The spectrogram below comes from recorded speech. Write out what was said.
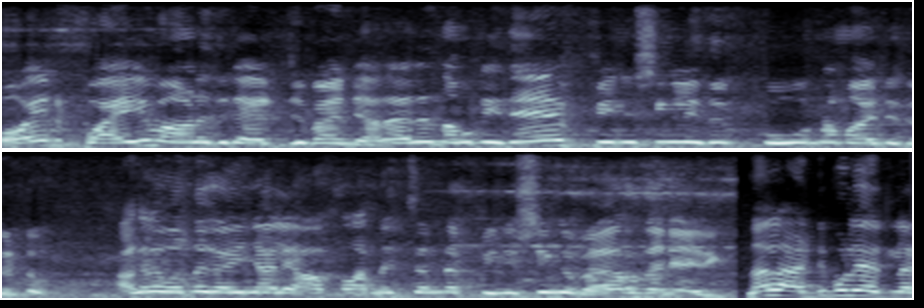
പോയിന്റ് ഫൈവ് ആണ് ഇതിന്റെ എഡ്ജ് ബാൻഡ് അതായത് നമുക്ക് ഇതേ ഫിനിഷിങ്ങിൽ ഇത് പൂർണമായിട്ട് കിട്ടും. അങ്ങനെ വന്നു കഴിഞ്ഞാൽ ആ ഫർണിച്ചറിന്റെ ഫിനിഷിംഗ് വേറെ തന്നെയായിരിക്കും. നല്ല അടിപൊളിയായിട്ടുള്ള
